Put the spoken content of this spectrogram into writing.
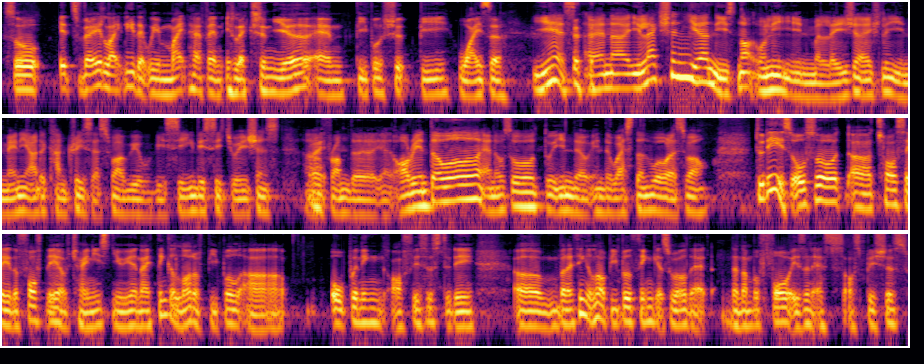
So it's very likely that we might have an election year and people should be wiser. Yes, and uh, election year is not only in Malaysia, actually in many other countries as well. We will be seeing these situations uh, Right. from the uh, Oriental world and also to in the in the Western world as well. Today is also uh, Chosei, the fourth day of Chinese New Year, and I think a lot of people are opening offices today. Um, but I think a lot of people think as well that the number four isn't as auspicious.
